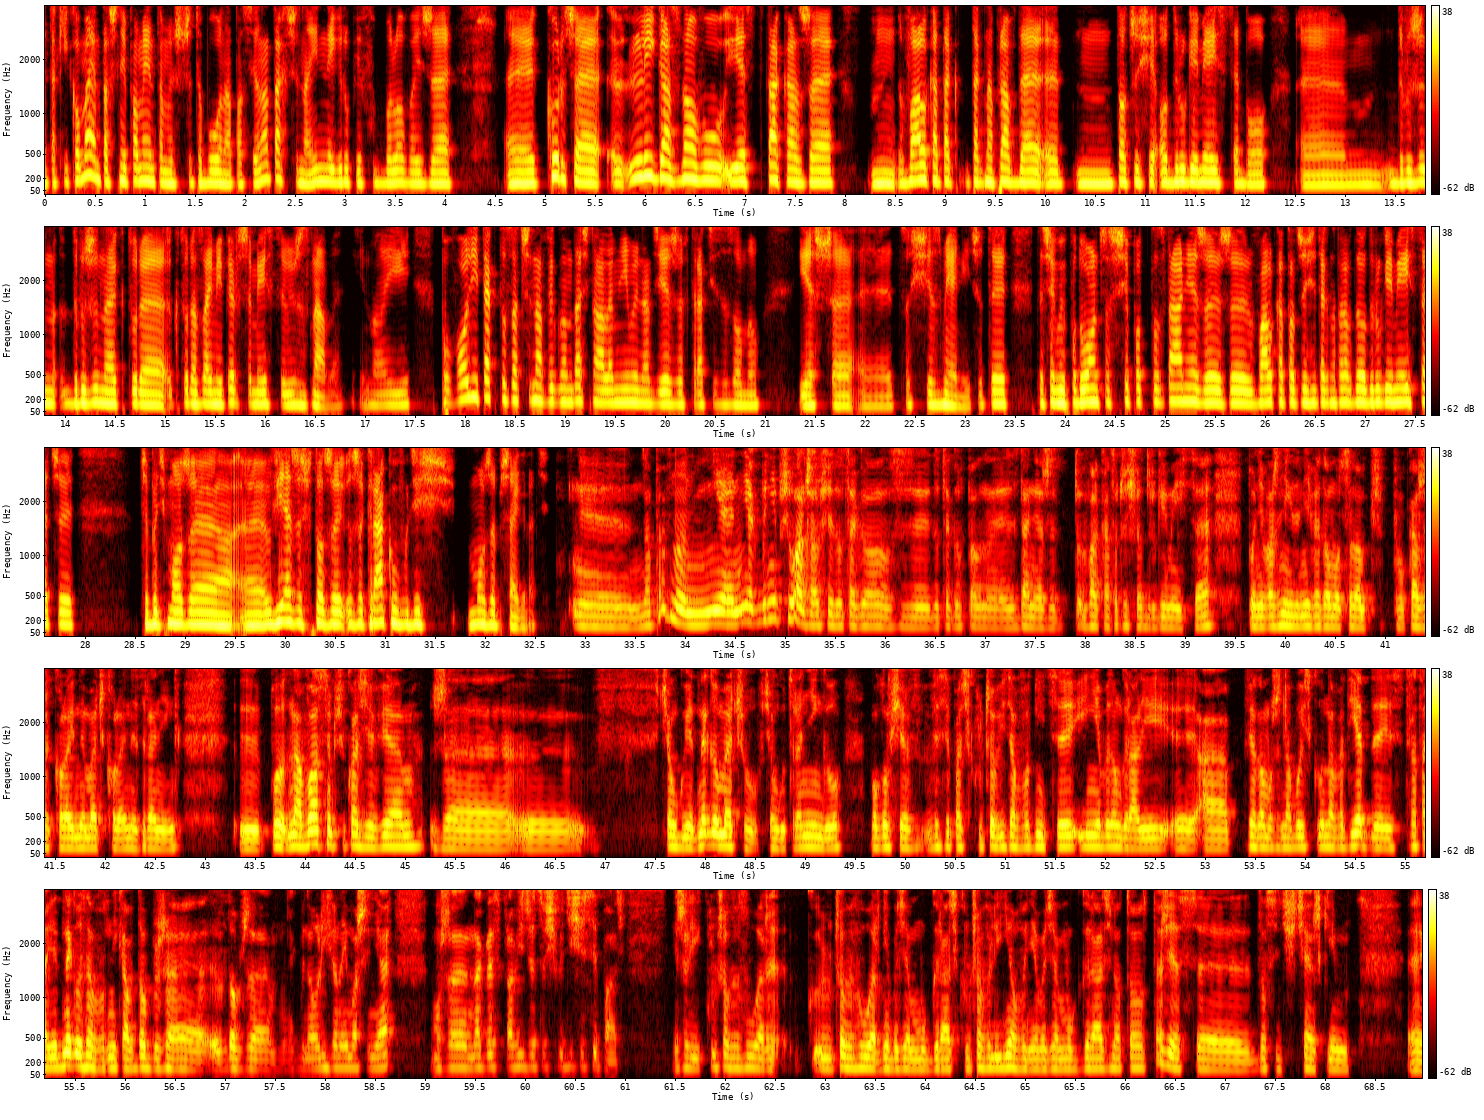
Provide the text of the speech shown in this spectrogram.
taki komentarz, nie pamiętam już, czy to było na pasjonatach, czy na innej grupie futbolowej, że kurczę, liga znowu jest taka, że walka tak, tak naprawdę e, mm, toczy się o drugie miejsce, bo drużyn, drużynę, które, która zajmie pierwsze miejsce już znamy. No i powoli tak to zaczyna wyglądać, no ale miejmy nadzieję, że w trakcie sezonu jeszcze e, coś się zmieni. Czy ty też jakby podłączasz się pod to zdanie, że, że walka toczy się tak naprawdę o drugie miejsce, czy, czy być może e, wierzysz w to, że, że Kraków gdzieś może przegrać? Yy, na pewno nie, jakby nie przyłączam się do tego, do tego pełne zdania, że to walka toczy się o drugie miejsce, ponieważ nigdy nie wiadomo, co nam pokaże kolejny mecz, kolejny trening. Yy, na własnym przykładzie wiem, że yy, w ciągu jednego meczu, w ciągu treningu mogą się wysypać kluczowi zawodnicy i nie będą grali, a wiadomo, że na boisku nawet jedny, strata jednego zawodnika w dobrze, w dobrze jakby naoliwionej maszynie może nagle sprawić, że coś będzie się sypać. Jeżeli kluczowy WR, kluczowy WR nie będzie mógł grać, kluczowy liniowy nie będzie mógł grać, no to też jest e, dosyć ciężkim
